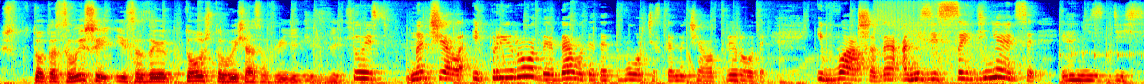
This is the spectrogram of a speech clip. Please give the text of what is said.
что-то свыше и создает то, что вы сейчас вот видите здесь. То есть начало и природы, да, вот это творческое начало природы, и ваше, да, они здесь соединяются, и они здесь.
